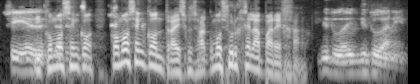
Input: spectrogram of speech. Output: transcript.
sí. ¿Y cómo, se cómo os encontráis? O sea, ¿cómo surge la pareja? Di tú, di tú Dani.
